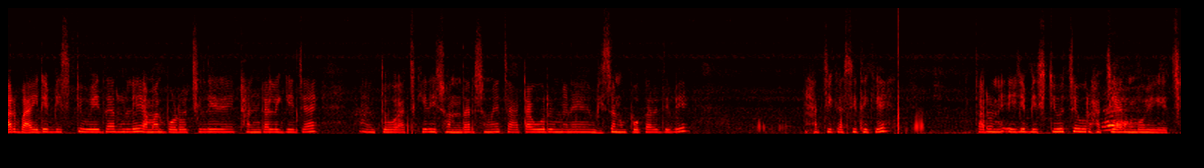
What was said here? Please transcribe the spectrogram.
আর বাইরে বৃষ্টি ওয়েদার হলে আমার বড় ছেলে ঠান্ডা লেগে যায়। তো আজকের এই সন্ধ্যার সময় চাটা ওর মানে ভীষণ উপকার দেবে হাঁচি কাশি থেকে। কারণ এই যে বৃষ্টি হচ্ছে, ওর হাঁচি আরম্ভ হয়ে গেছে।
